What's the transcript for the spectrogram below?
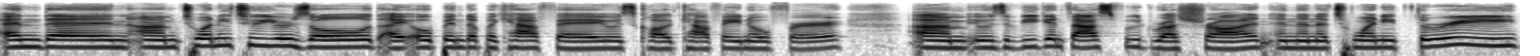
And then um, 22 years old, I opened up a cafe. It was called Cafe No Fur. Um, it was a vegan fast food restaurant. And then at 23,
